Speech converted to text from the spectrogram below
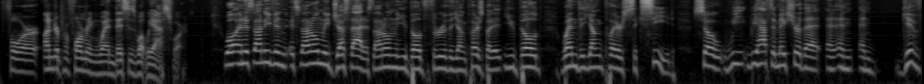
for underperforming when this is what we asked for. Well, and it's not even it's not only just that. It's not only you build through the young players, but it, you build when the young players succeed. So we we have to make sure that and and, and give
